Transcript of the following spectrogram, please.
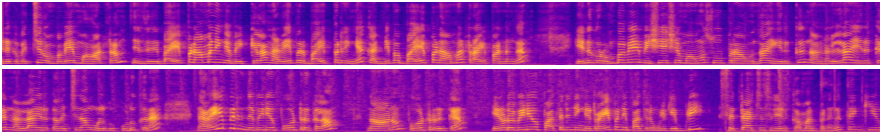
எனக்கு வச்சு ரொம்பவே மாற்றம். இது பயப்படாமல் நீங்கள் வைக்கலாம். நிறைய பேர் பயப்படுறீங்க. கண்டிப்பாக பயப்படாமல் ட்ரை பண்ணுங்கள் எனக்கு ரொம்பவே விசேஷமாகவும் சூப்பராகவும் தான் இருக்குது நான் நல்லா இருக்கேன். நல்லா இருக்க வச்சு தான் உங்களுக்கு கொடுக்குறேன். நிறைய பேர் இந்த வீடியோ போட்டிருக்கலாம். நானும் போட்டிருக்கேன். என்னோட வீடியோ பார்த்துட்டு நீங்கள் ட்ரை பண்ணி பார்த்துட்டு உங்களுக்கு எப்படி செட் ஆச்சுன்னு சொல்லி எனக்கு கமெண்ட் பண்ணுங்கள் தேங்க்யூ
